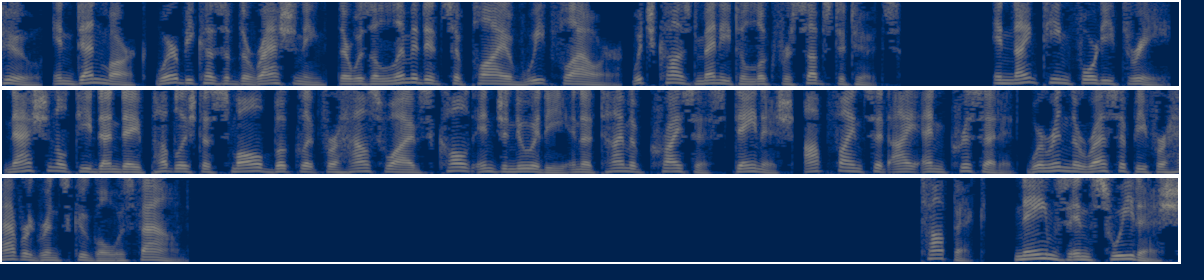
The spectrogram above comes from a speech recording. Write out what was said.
II, in Denmark, where because of the rationing, there was a limited supply of wheat flour, which caused many to look for substitutes. In 1943, Nationaltidende published a small booklet for housewives called Ingenuity in a Time of Crisis Danish, Opfindsat i en krisetid, wherein the recipe for havregrynskugle was found. Names in Swedish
